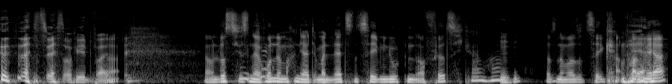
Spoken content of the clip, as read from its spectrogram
das wäre es auf jeden Fall. Ja. Und lustig ist, in der Runde machen die halt immer die letzten 10 Minuten auf 40 km/h. Mhm. Also nochmal so 10 km/h mehr.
